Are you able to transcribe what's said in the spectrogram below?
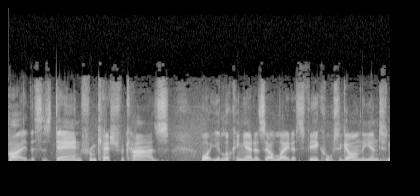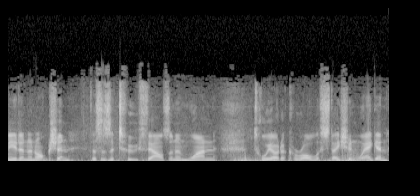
Hi, this is Dan from Cash for Cars. What you're looking at is our latest vehicle to go on the internet in an auction. This is a 2001 Toyota Corolla station wagon.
